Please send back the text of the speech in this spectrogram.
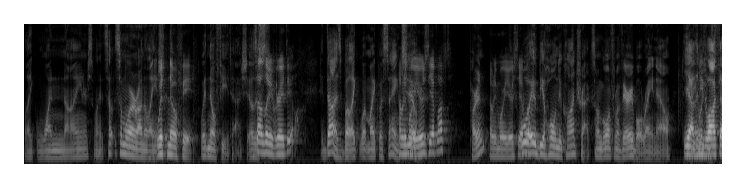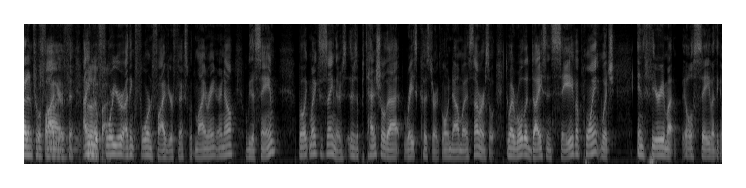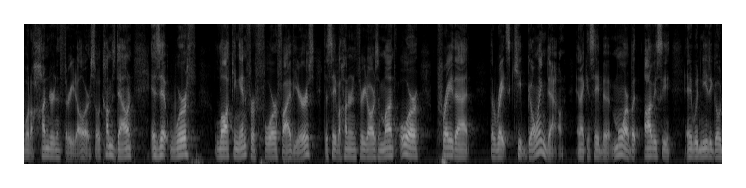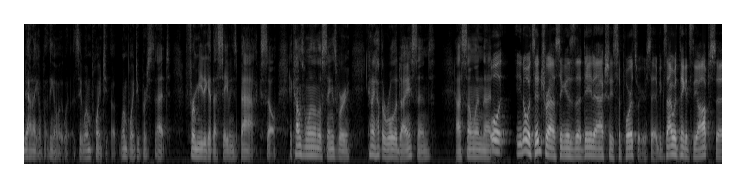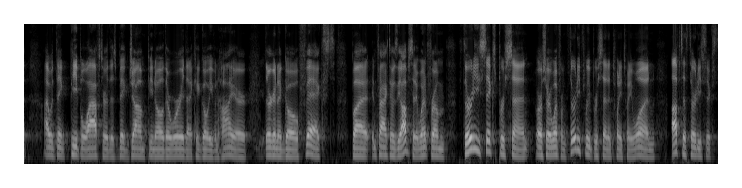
like one nine or something, so, somewhere around the range with no fee. with no fee attached. It was, Sounds like a great deal. It does, but like what Mike was saying. How many too, more years do you have left? Pardon? How many more years do you have Well, it would be a whole new contract. So I'm going from a variable right now. Yeah, maybe then you'd to a- lock that in for a five-year five. fi- I can do a Another five. four-year. I think four and five-year fix with my rate right now will be the same. But like Mike is saying, there's there's a potential that rates could start going down by the summer. So do I roll the dice and save a point, which in theory might, it will save I think about hundred and thirty dollars. So it comes down: is it worth locking in for four or five years to save hundred and thirty dollars a month, or pray that the rates keep going down and I can save a bit more. But obviously, it would need to go down like I think I would say 1.2 1.2 uh, percent for me to get that savings back. So it comes one of those things where you kind of have to roll the dice and as someone that Well, you know what's interesting is the data actually supports what you're saying because I would think it's the opposite. I would think people after this big jump, you know, they're worried that it could go even higher. They're going to go fixed, but in fact, it was the opposite. It went from 36% or sorry, it went from 33% in 2021 up to 36%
